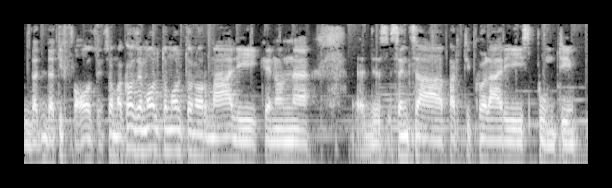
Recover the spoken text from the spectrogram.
da, da, tifoso, insomma cose molto molto normali che non, eh, senza particolari spunti.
